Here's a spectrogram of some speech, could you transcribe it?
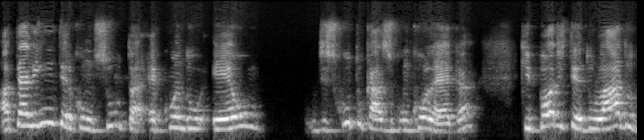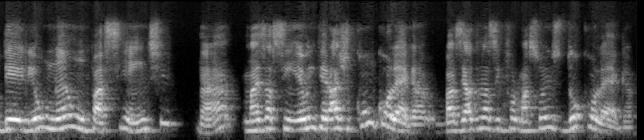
A teleinterconsulta é quando eu discuto o caso com um colega, que pode ter do lado dele ou não um paciente, né? mas assim, eu interajo com o colega, baseado nas informações do colega.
